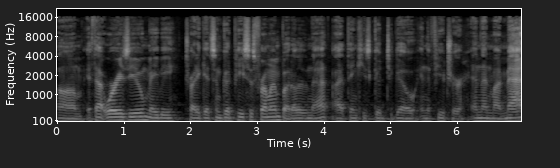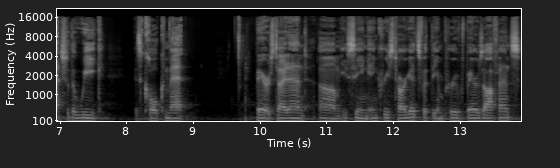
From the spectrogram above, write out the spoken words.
Um, if that worries you, maybe try to get some good pieces from him. But other than that, I think he's good to go in the future. And then my match of the week is Cole Kmet, Bears tight end. Um, he's seeing increased targets with the improved Bears offense.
